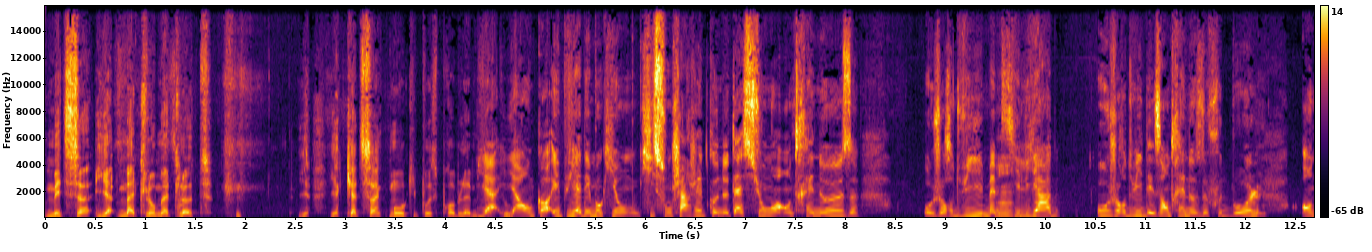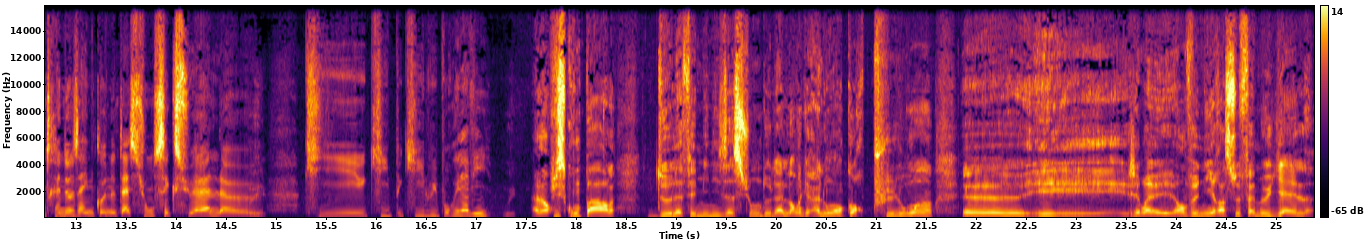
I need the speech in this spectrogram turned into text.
médecin, il y a matelot, matelote. Il y a- il y a 4-5 mots qui posent problème. Il y a, c'est tout. il y a encore, et puis il y a des mots qui, ont, qui sont chargés de connotations entraîneuses aujourd'hui, même Hum. s'il y a aujourd'hui des entraîneuses de football, Oui. entraîneuse a une connotation sexuelle euh, Oui. Qui, qui, qui lui pourrit la vie. Alors, puisqu'on parle de la féminisation de la langue, allons encore plus loin. euh, et j'aimerais en venir à ce fameux yel,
